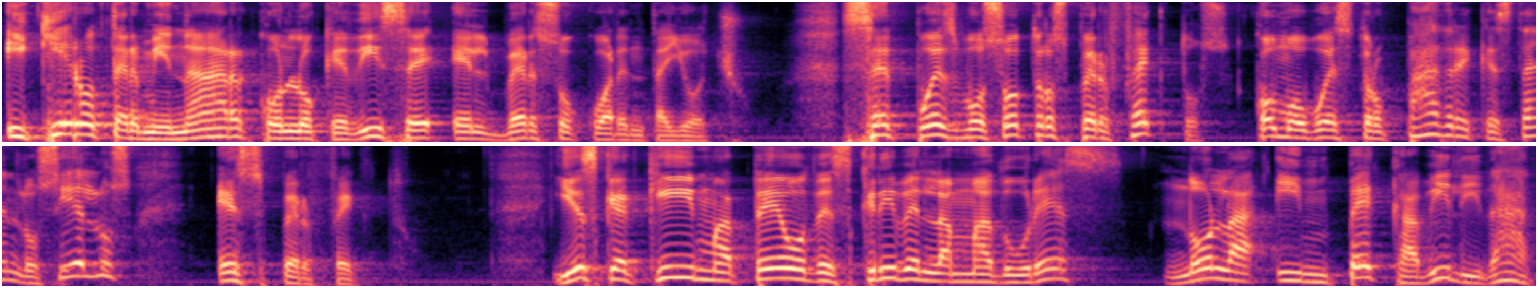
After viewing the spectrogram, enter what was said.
Y quiero terminar con lo que dice el verso 48. Sed pues vosotros perfectos, como vuestro Padre que está en los cielos es perfecto. Y es que aquí Mateo describe la madurez, no la impecabilidad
